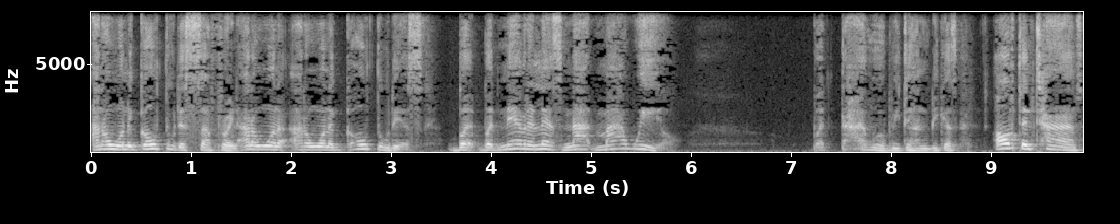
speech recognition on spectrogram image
I don't want to go through this suffering. I don't want to, I don't want to go through this. But but nevertheless, not my will, but thy will be done. Because oftentimes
